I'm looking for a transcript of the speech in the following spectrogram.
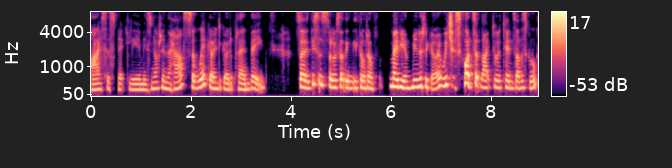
I suspect Liam is not in the house, so we're going to go to plan B. So this is sort of something we thought of maybe a minute ago, which is what's it like to attend summer school.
